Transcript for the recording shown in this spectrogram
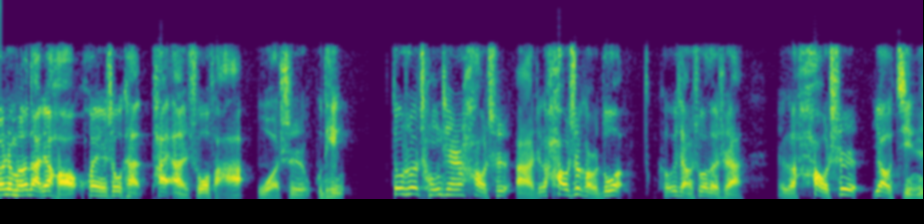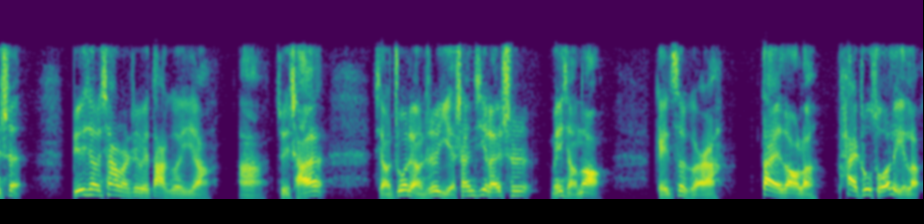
观众朋友，大家好，欢迎收看《拍案说法》，我是吴听。都说重庆人好吃啊，这个好吃口多。可我想说的是啊，这个好吃要谨慎，别像下面这位大哥一样啊，嘴馋，想捉两只野山鸡来吃，没想到给自个儿啊带到了派出所里了。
